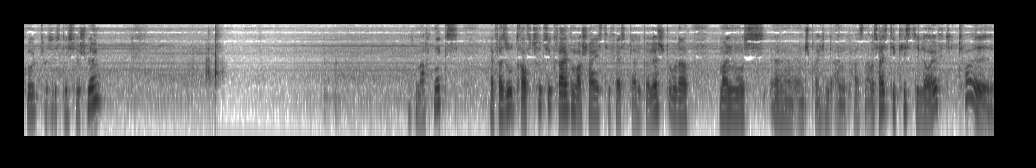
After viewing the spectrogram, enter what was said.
Gut, das ist nicht so schlimm. macht nichts. Er versucht darauf zuzugreifen, wahrscheinlich ist die Festplatte gelöscht oder man muss äh, entsprechend anpassen. Aber das heißt, die Kiste läuft. Toll!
